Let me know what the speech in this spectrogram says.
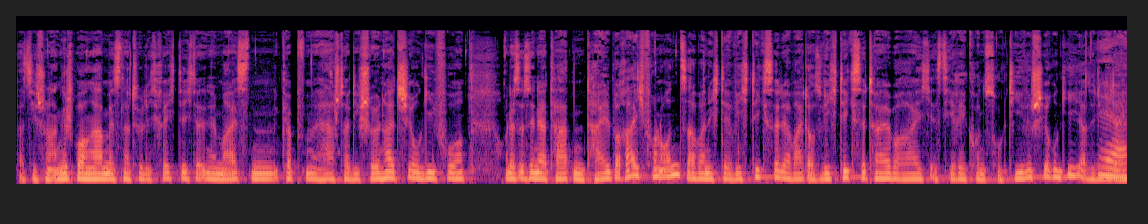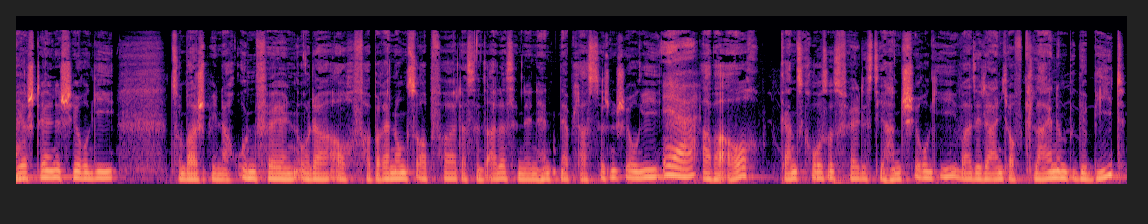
Was Sie schon angesprochen haben, ist natürlich richtig. In den meisten Köpfen herrscht da die Schönheitschirurgie vor. Und das ist in der Tat ein Teilbereich von uns, aber nicht der wichtigste. Der weitaus wichtigste Teilbereich ist die rekonstruktive Chirurgie, also die ja. wiederherstellende Chirurgie, zum Beispiel nach Unfällen oder auch Verbrennungsopfer. Das sind alles in den Händen der plastischen Chirurgie. Ja. Aber auch ganz großes Feld ist die Handchirurgie, weil sie da eigentlich auf kleinem Gebiet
